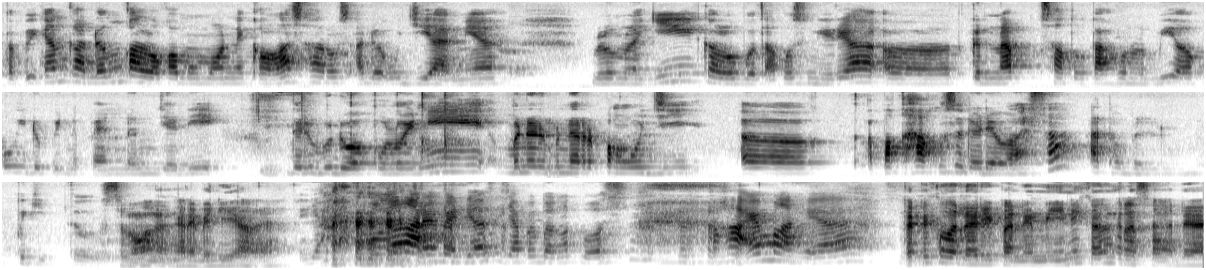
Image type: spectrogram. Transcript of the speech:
Tapi kan kadang kalau kamu mau naik kelas harus ada ujiannya. Belum lagi kalau buat aku sendiri eh, genap satu tahun lebih aku hidup independen. Jadi 2020 ini benar-benar penguji eh, apakah aku sudah dewasa atau belum. Begitu. Semoga nggak remedial ya. Ya, semoga gak remedial sih capek banget bos. KKM lah ya. Tapi kalau dari pandemi ini kalian ngerasa ada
